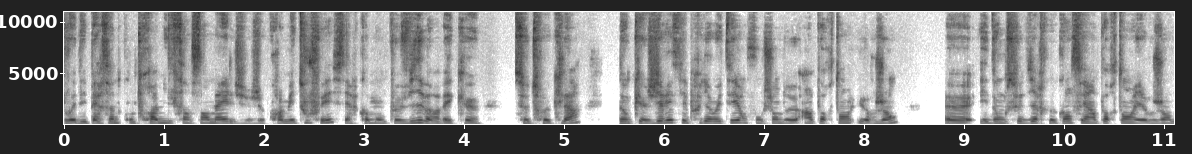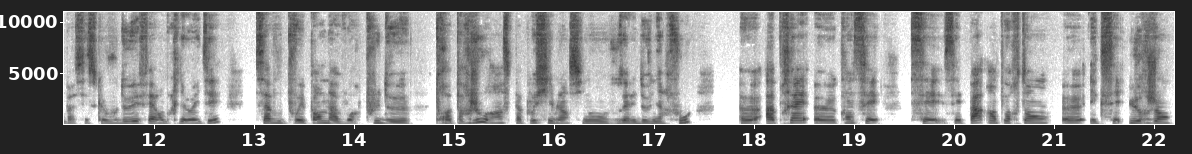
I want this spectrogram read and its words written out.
vois des personnes qui ont 3500 mails, je, crois m'étouffer. C'est-à-dire comment on peut vivre avec ce truc-là. Donc, gérer ses priorités en fonction de important, urgent. Et donc, se dire que quand c'est important et urgent, bah, c'est ce que vous devez faire en priorité. Ça, vous pouvez pas en avoir plus de trois par jour. Hein, c'est pas possible, hein, sinon vous allez devenir fou. Euh, après, euh, quand c'est c'est pas important euh, et que c'est urgent,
